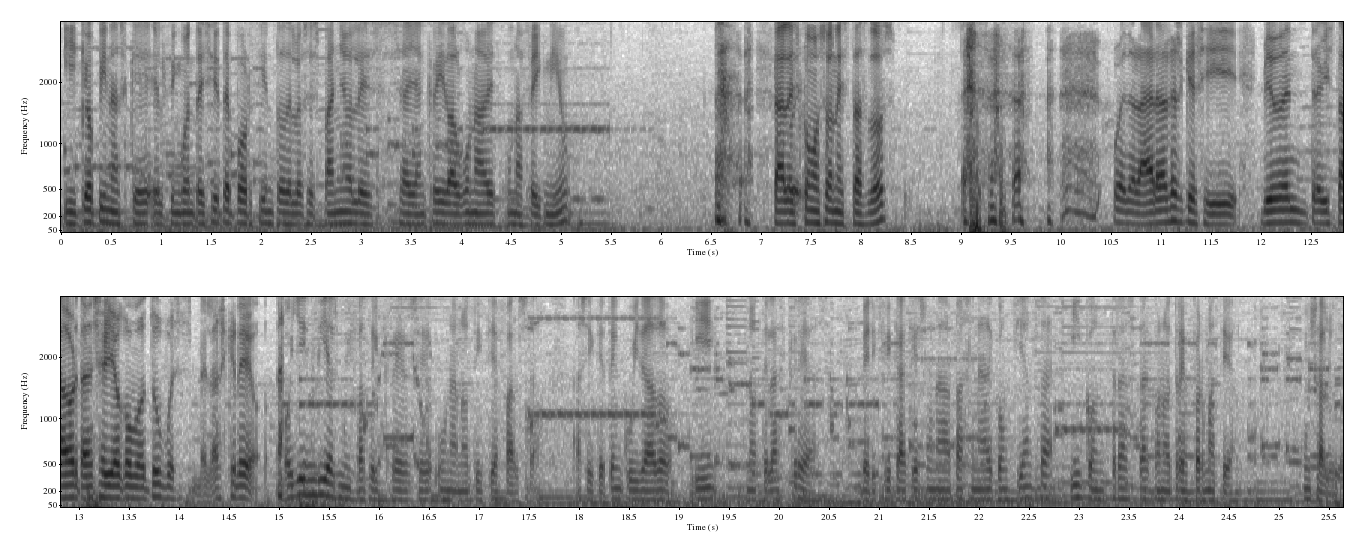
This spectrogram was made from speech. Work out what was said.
¿Y qué opinas que el 57% de los españoles se hayan creído alguna vez una fake news? Tales como son estas dos. bueno, la verdad es que si viene un entrevistador tan serio como tú, pues me las creo. Hoy en día es muy fácil creerse una noticia falsa, así que ten cuidado y no te las creas. Verifica que es una página de confianza y contrasta con otra información. Un saludo.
